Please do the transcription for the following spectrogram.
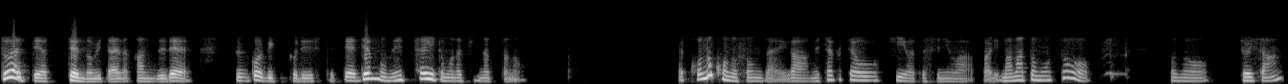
どうやってやってんの？みたいな感じで、すごいびっくりしてて、でもめっちゃいい友達になったの。この子の存在がめちゃくちゃ大きい私には、やっぱりママ友と、その、ジョイさん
